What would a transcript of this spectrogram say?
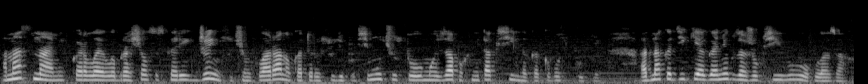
Она с нами. Карлайл обращался скорее к Джеймсу, чем к Лорану, который, судя по всему, чувствовал мой запах не так сильно, как его спутник. Однако дикий огонек зажегся и в его глазах.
